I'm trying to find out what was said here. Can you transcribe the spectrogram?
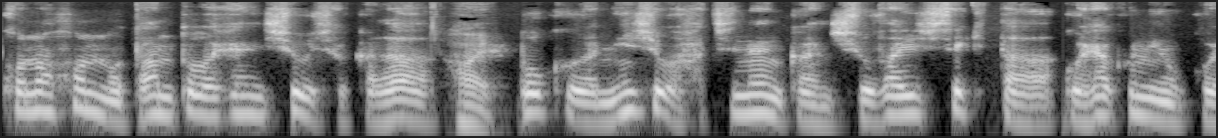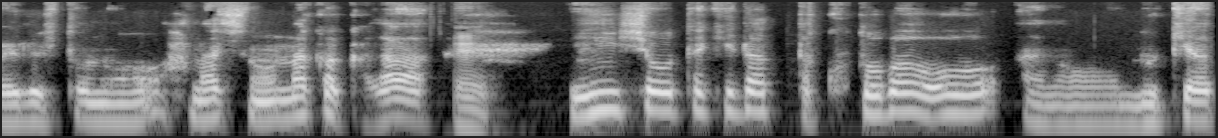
この本の担当編集者から、はい、僕が28年間取材してきた500人を超える人の話の中から、ええ、印象的だった言葉をあの抜き集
